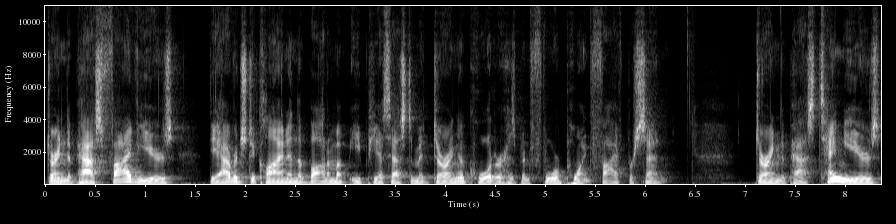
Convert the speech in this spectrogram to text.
During the past five years, the average decline in the bottom up EPS estimate during a quarter has been 4.5%. During the past 10 years,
